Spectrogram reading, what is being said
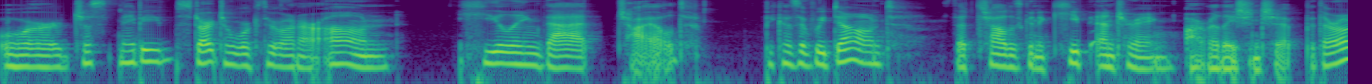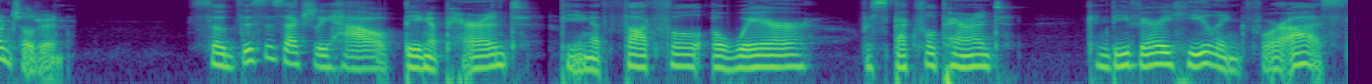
or just maybe start to work through on our own, healing that child. Because if we don't, that child is going to keep entering our relationship with our own children. So, this is actually how being a parent, being a thoughtful, aware, respectful parent, can be very healing for us.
